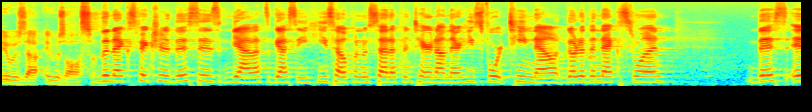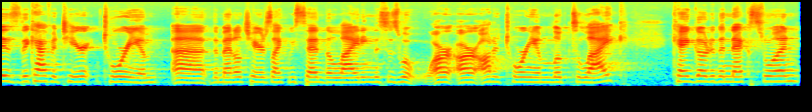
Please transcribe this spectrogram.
it was, uh, it was awesome. The next picture, this is, yeah, that's Gussie. He's helping with setup and tear down there. He's 14 now. Go to the next one. This is the cafetorium, uh, the metal chairs, like we said, the lighting. This is what our, our auditorium looked like. Okay, go to the next one.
